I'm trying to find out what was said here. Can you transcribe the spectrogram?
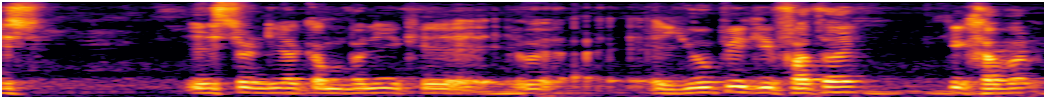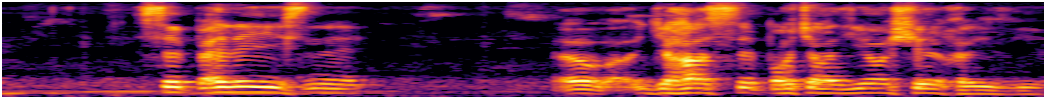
इस ईस्ट इंडिया कंपनी के, यूपी की फतह की खबर से पहले ही इसने जहाज़ से पहुँचा दिया और शेयर ख़रीद लिए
